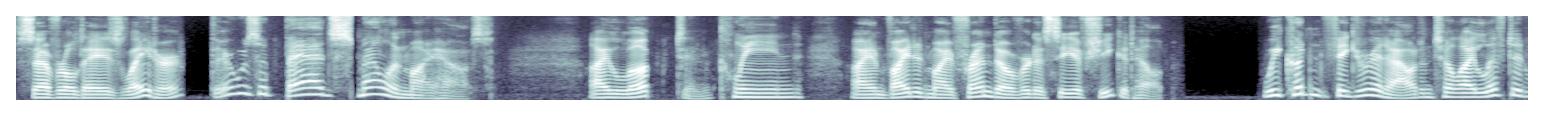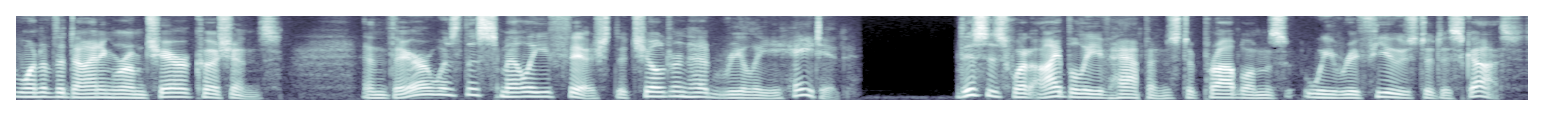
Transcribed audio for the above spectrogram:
Several days later, there was a bad smell in my house. I looked and cleaned. I invited my friend over to see if she could help. We couldn't figure it out until I lifted one of the dining room chair cushions, and there was the smelly fish the children had really hated. This is what I believe happens to problems we refuse to discuss.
